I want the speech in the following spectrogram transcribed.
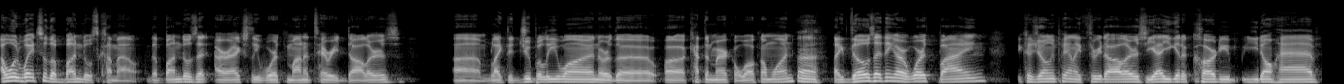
I would wait till the bundles come out. The bundles that are actually worth monetary dollars, um, like the Jubilee one or the uh, Captain America Welcome one. Uh, Like those, I think are worth buying because you're only paying like three dollars. Yeah, you get a card you, you don't have,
